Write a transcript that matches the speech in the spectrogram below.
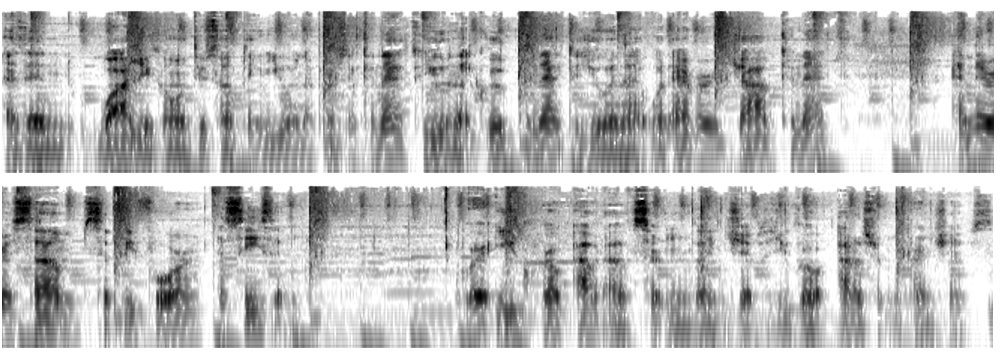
as in why you're going through something, you and that person connect, you and that group connect, you and that whatever job connect. And there are some simply for a season where you grow out of certain relationships, you grow out of certain friendships.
